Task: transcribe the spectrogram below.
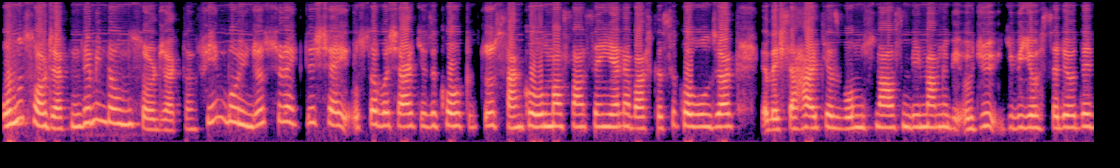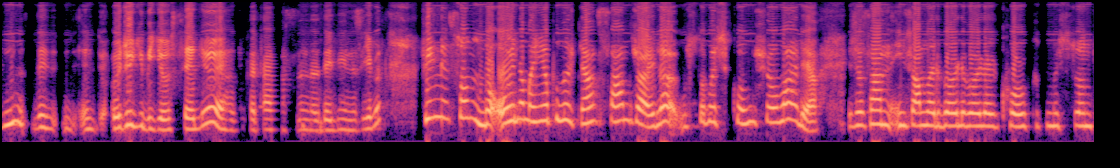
onu soracaktım. Demin de onu soracaktım. Film boyunca sürekli şey, ustabaşı herkesi korkuttu. Sen kovulmazsan senin yerine başkası kovulacak. Ya da işte herkes bonusunu alsın bilmem ne bir öcü gibi gösteriyor dediniz. de- öcü gibi gösteriliyor ya hakikaten sizin de dediğiniz gibi. Filmin sonunda oylama yapılırken Sandra ile ustabaşı konuşuyorlar ya. İşte sen insanları böyle böyle korkutmuşsun.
